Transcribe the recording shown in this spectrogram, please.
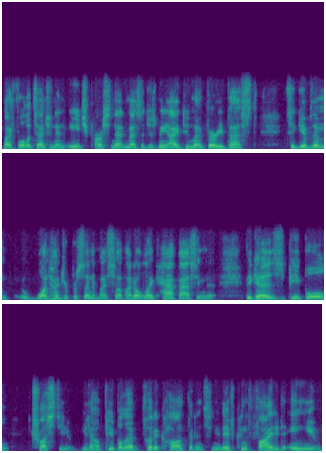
my full attention. And each person that messages me, I do my very best to give them 100% of myself. I don't like half assing it because people trust you. You know, people have put a confidence in you, they've confided in you.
